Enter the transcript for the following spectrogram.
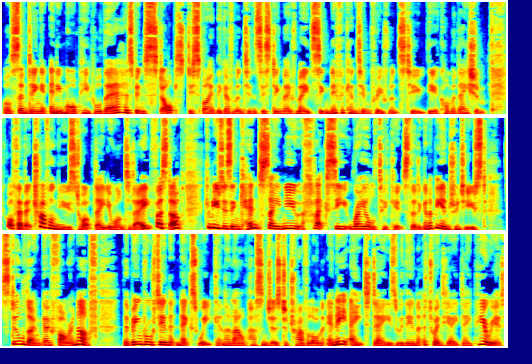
While sending any more people there has been stopped, despite the government insisting they've made significant improvements to the accommodation. Got a fair bit of travel news to update you on today. First up, commuters in Kent say new flexi rail tickets that are going to be introduced still don't go far enough. They're being brought in next week and allow passengers to travel on any eight days within a 28 day period.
